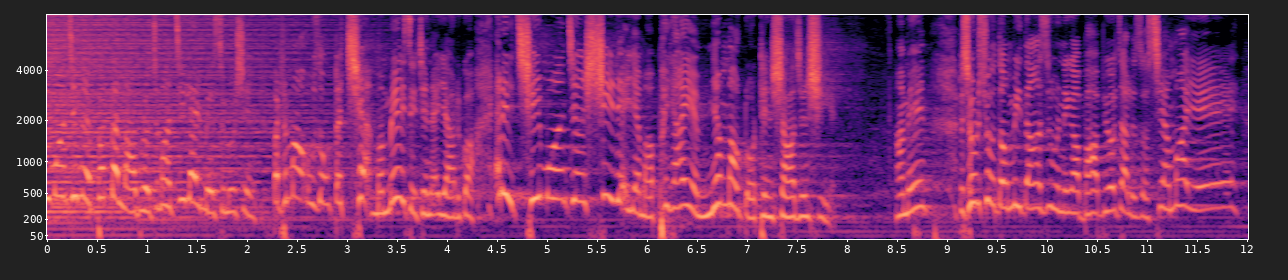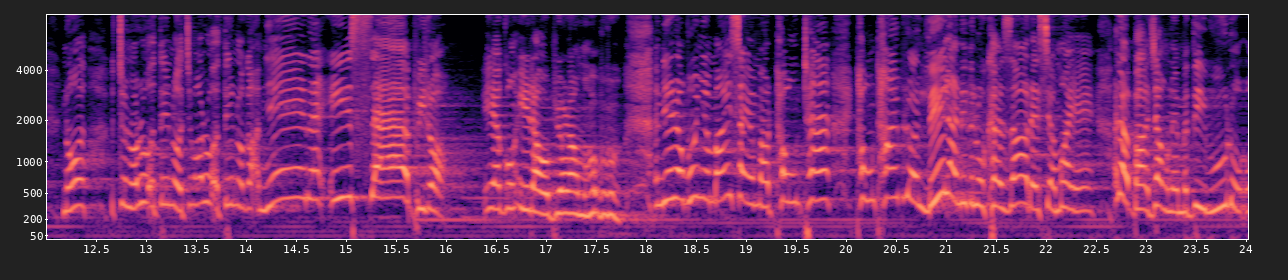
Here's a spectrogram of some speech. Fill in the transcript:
ချီးမွမ်းခြင်းနဲ့ပတ်သက်လာပြီးတော့ကျွန်မကြည့်လိုက်မယ်ဆိုလို့ရှိရင်ပထမဦးဆုံးတစ်ချက်မမေ့စေခြင်းတဲ့အရာတကွာအဲ့ဒီချီးမွမ်းခြင်းရှိတဲ့အရာမှာဖခင်ရဲ့မျက်မှောက်တော်ထင်ရှားခြင်းရှိတယ်အာမင်တချို့တချို့သောမိသားစုဝင်တွေကဘာပြောကြလဲဆိုတော့ဆ iam မရဲ့နော်ကျွန်တော်တို့အသင်းတော်ကျွန်တော်တို့အသင်းတော်ကအမြဲတမ်းအေးဆက်ပြီးတော့ အေးကွန်အေးတာကိုပြောတာမဟုတ်ဘူးအမြဲတမ်းဘုညမိုင်းဆိုင်မှာထုံထမ်းထုံထိုင်းပြီးတော့လေးလံနေတယ်လို့ခံစားရတယ်ဆ iam မရဲ့အဲ့ဒါဘာကြောင့်လဲမသိဘူးလို့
